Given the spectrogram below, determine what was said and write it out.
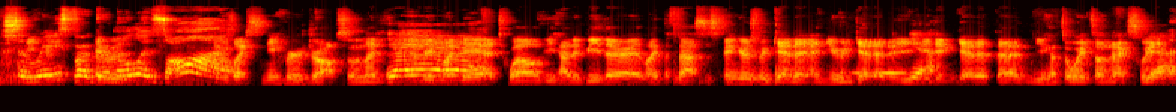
The race for was- granola is on. It was like sneaker drops. So like yeah, every yeah, Monday yeah. at twelve, you had to be there, and like the fastest fingers would get it, and you would get it. And if you didn't get it, then you have to wait till next week. yeah,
